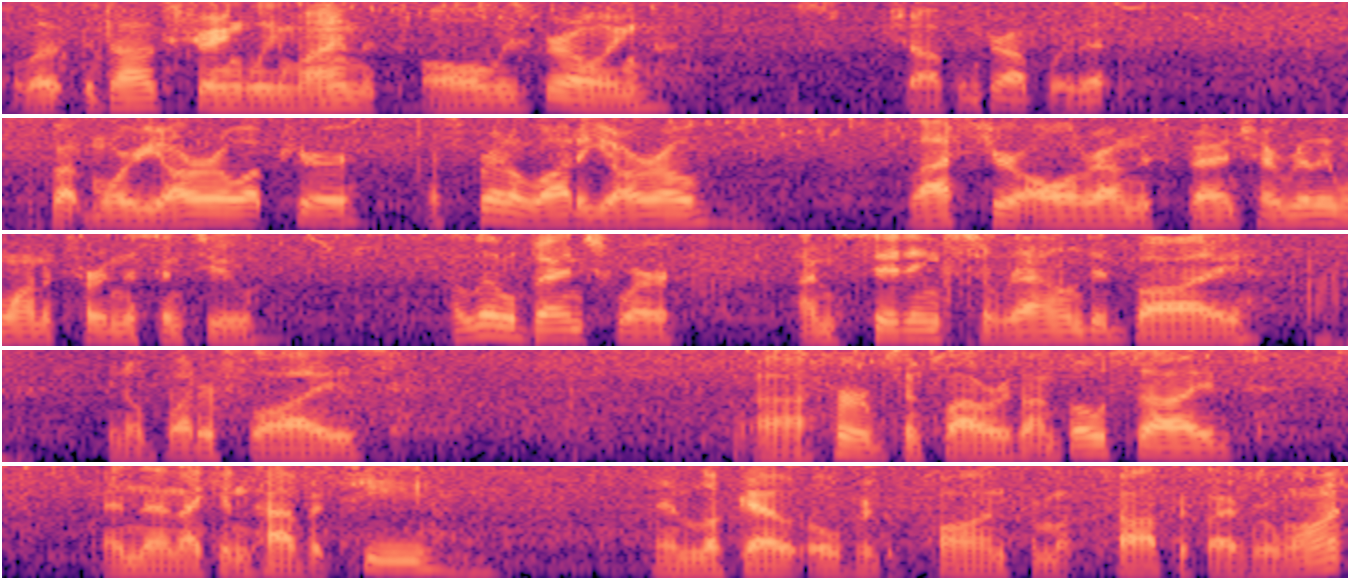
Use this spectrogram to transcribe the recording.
Pull out the dog strangling vine that's always growing. Just chop and drop with it. Got more yarrow up here. I spread a lot of yarrow last year all around this bench. I really want to turn this into a little bench where I'm sitting surrounded by, you know, butterflies, uh, herbs and flowers on both sides, and then I can have a tea and look out over the pond from up top if I ever want.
